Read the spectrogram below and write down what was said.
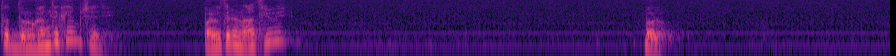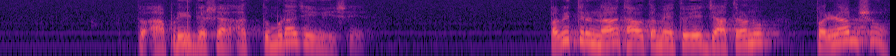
તો દુર્ગંધ કેમ છે જી? પવિત્ર ના થયું બોલો. તો આપણી દશા આ તુમડા જેવી છે. પવિત્ર ના થાવ તમે, તો એ જાત્રાનું પરિણામ શું?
